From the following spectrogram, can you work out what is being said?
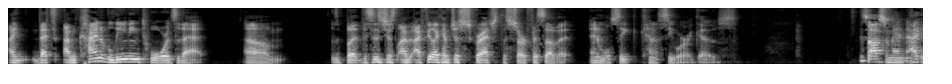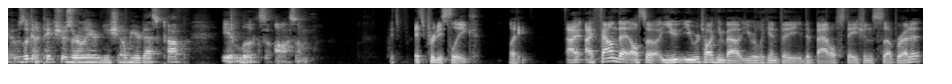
I that's I'm kind of leaning towards that. Um, but this is just I, I feel like I've just scratched the surface of it, and we'll see kind of see where it goes. It's awesome, man. I was looking at pictures earlier and you showed me your desktop. It looks awesome. It's it's pretty sleek. Like I, I found that also you you were talking about you were looking at the the battle station subreddit.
